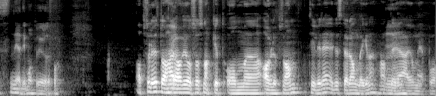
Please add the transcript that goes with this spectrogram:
snedig måte å gjøre det på. Absolutt. Og her har vi også snakket om avløpsvann tidligere i de større anleggene. At mm. det er jo med på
